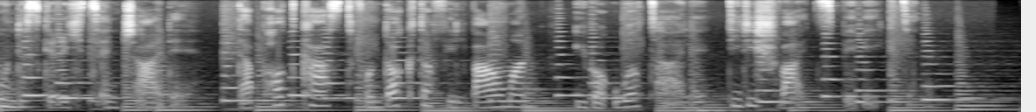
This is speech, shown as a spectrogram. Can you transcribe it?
Bundesgerichtsentscheide, der Podcast von Dr. Phil Baumann über Urteile, die die Schweiz bewegten.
